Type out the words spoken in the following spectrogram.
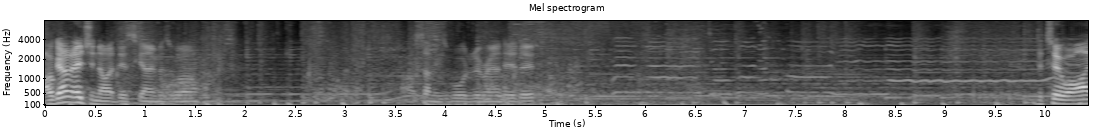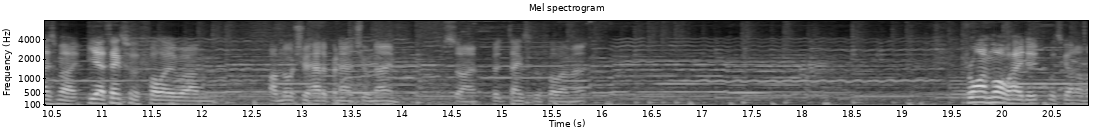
I'll go Edge Knight this game as well. Oh, something's watered around here, dude. The two eyes, mate. Yeah, thanks for the follow. Um, I'm not sure how to pronounce your name, so, but thanks for the follow, mate. Prime Law, hey dude, what's going on?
